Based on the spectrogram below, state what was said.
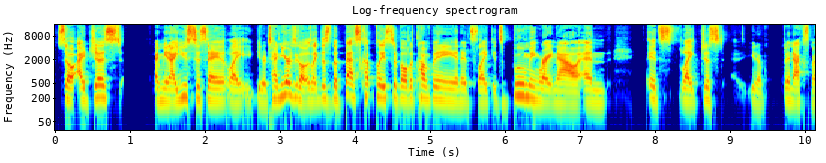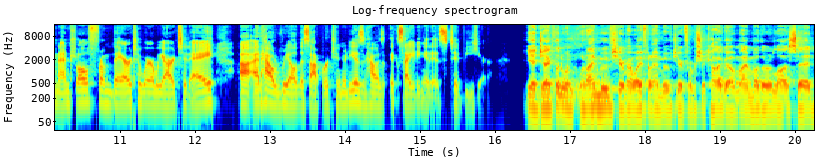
So I just, I mean, I used to say like, you know, 10 years ago, it was like, this is the best place to build a company. And it's like, it's booming right now. And it's like just, you know, been exponential from there to where we are today uh, at how real this opportunity is and how exciting it is to be here. Yeah, Jaclyn, when, when I moved here, my wife and I moved here from Chicago, my mother in law said,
